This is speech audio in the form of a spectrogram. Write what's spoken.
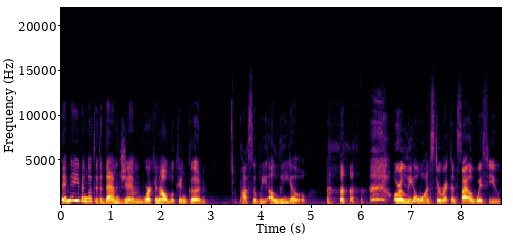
They may even go to the damn gym, working out, looking good. Possibly a Leo. or a Leo wants to reconcile with you.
